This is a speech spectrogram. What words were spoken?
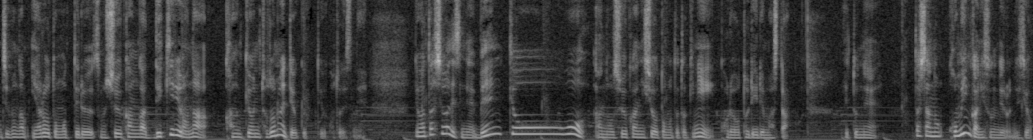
自分がやろうと思ってるその習慣ができるような環境に整えておくっていうことですね。で私はですね勉強をあの習慣にしようと思った時にこれを取り入れました。えっとね私あの古民家に住んでるんですよ。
